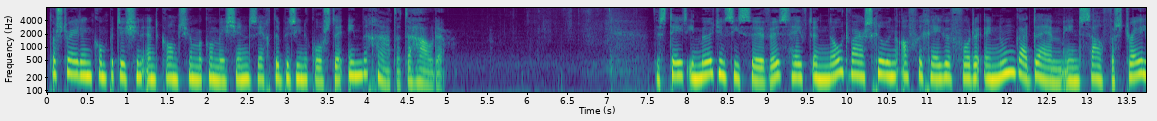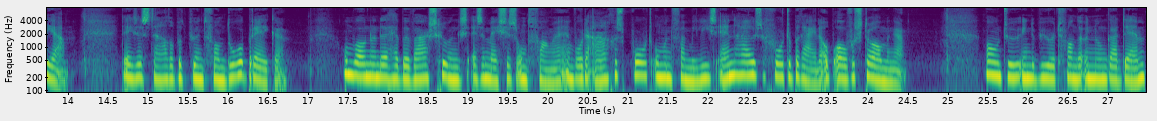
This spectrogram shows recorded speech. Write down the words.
De Australian Competition and Consumer Commission zegt de benzinekosten in de gaten te houden. De State Emergency Service heeft een noodwaarschuwing afgegeven voor de Enunga Dam in South Australia. Deze staat op het punt van doorbreken. Omwonenden hebben waarschuwings-sms'jes ontvangen en worden aangespoord om hun families en huizen voor te bereiden op overstromingen. Woont u in de buurt van de Ununga Dam?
